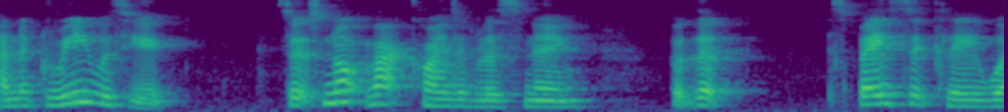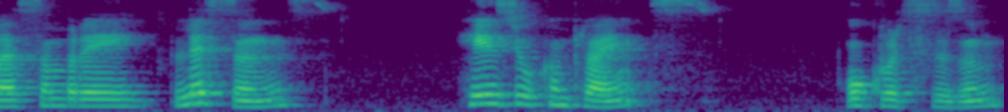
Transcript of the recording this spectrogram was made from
and agree with you. So it's not that kind of listening, but that it's basically where somebody listens, hears your complaints or criticism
